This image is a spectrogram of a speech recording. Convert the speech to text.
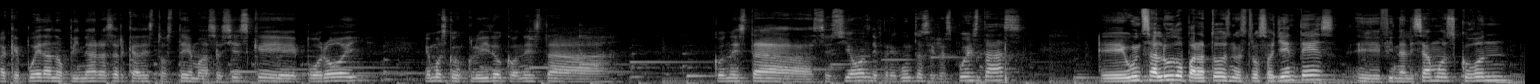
a que puedan opinar acerca de estos temas. Así es que por hoy hemos concluido con esta, con esta sesión de preguntas y respuestas. Eh, un saludo para todos nuestros oyentes. Eh, finalizamos con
